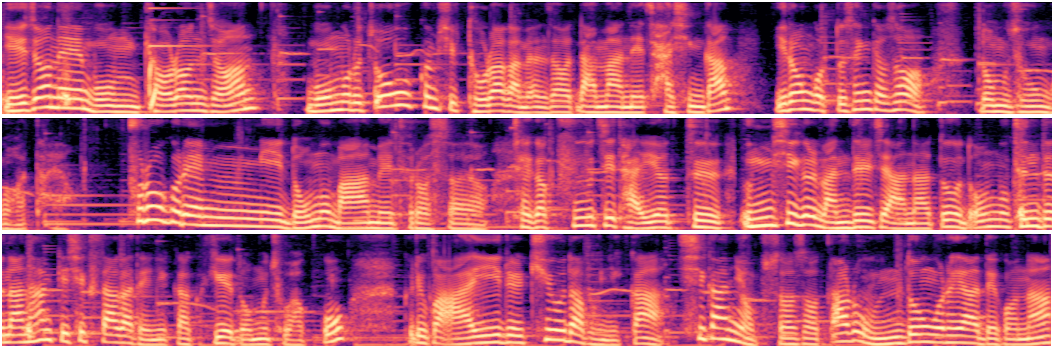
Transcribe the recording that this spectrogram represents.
예전에 몸 결혼 전 몸으로 조금씩 돌아가면서 나만의 자신감 이런 것도 생겨서 너무 좋은 것 같아요. 프로그램이 너무 마음에 들었어요. 제가 굳이 다이어트 음식을 만들지 않아도 너무 든든한 한 끼 식사가 되니까 그게 너무 좋았고 그리고 아이를 키우다 보니까 시간이 없어서 따로 운동을 해야 되거나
